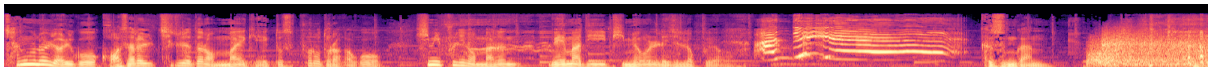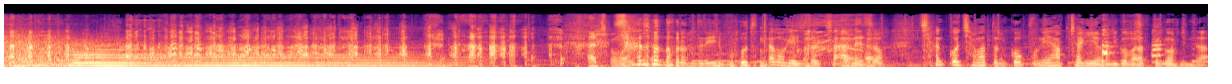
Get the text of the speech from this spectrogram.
창문을 열고 거사를 치르려던 엄마의 계획도 수포로 돌아가고 힘이 풀린 엄마는 외마디 비명을 내질렀고요. 예 그 순간 아. 사돈 어른들이 모두 타고 계시던 차 안에서 참고 참았던 꽃분이 합창이 열리고 말았던 겁니다.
